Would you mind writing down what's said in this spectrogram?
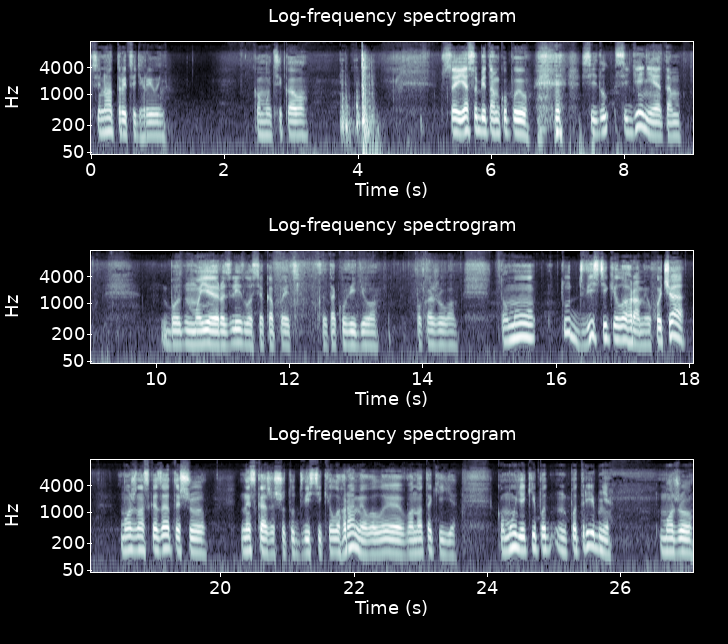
Ціна 30 гривень. Кому цікаво. Все, я собі там купив сидіння там, бо моє розлізлося капець. Це так у відео покажу вам. Тому тут 200 кілограмів. Хоча можна сказати, що не скаже, що тут 200 кілограмів, але воно так і є. Кому які потрібні, можу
